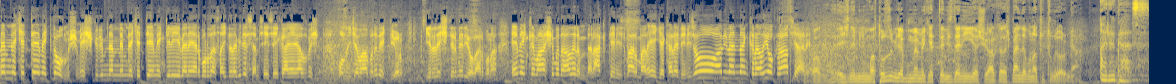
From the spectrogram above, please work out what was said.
memlekette emekli olmuşum. Eşgüdümden memlekette emekliliği ben eğer burada saydırabilirsem SSK'ya yazmışım. Onun cevabını bekliyorum. Birleştirme diyorlar buna. Emekli maaşımı da alırım ben. Akdeniz, Marmara, Ege, Karadeniz. Oo abi benden kralı yok rahat yani. Vallahi ecnebinin vatozu bile bu memlekette bizden iyi yaşıyor arkadaş. Ben de buna tutuluyorum ya. Aragaz.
